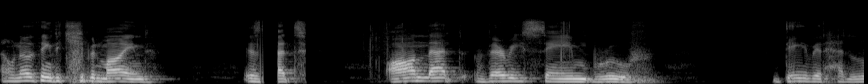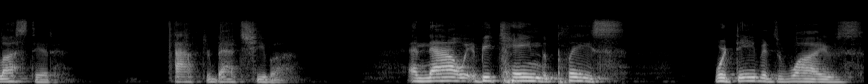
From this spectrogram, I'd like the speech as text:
Now, another thing to keep in mind is that on that very same roof, David had lusted after Bathsheba. And now it became the place where David's wives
